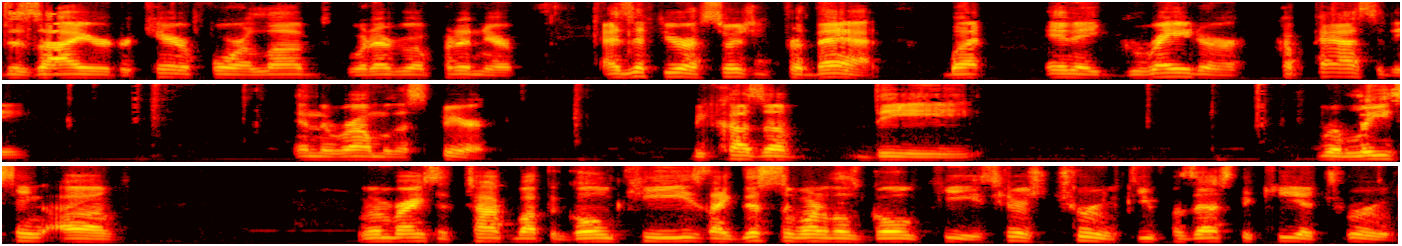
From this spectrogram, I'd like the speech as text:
desired or cared for or loved, whatever you want to put in there, as if you're searching for that, but in a greater capacity in the realm of the spirit because of the releasing of remember i used to talk about the gold keys like this is one of those gold keys here's truth you possess the key of truth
